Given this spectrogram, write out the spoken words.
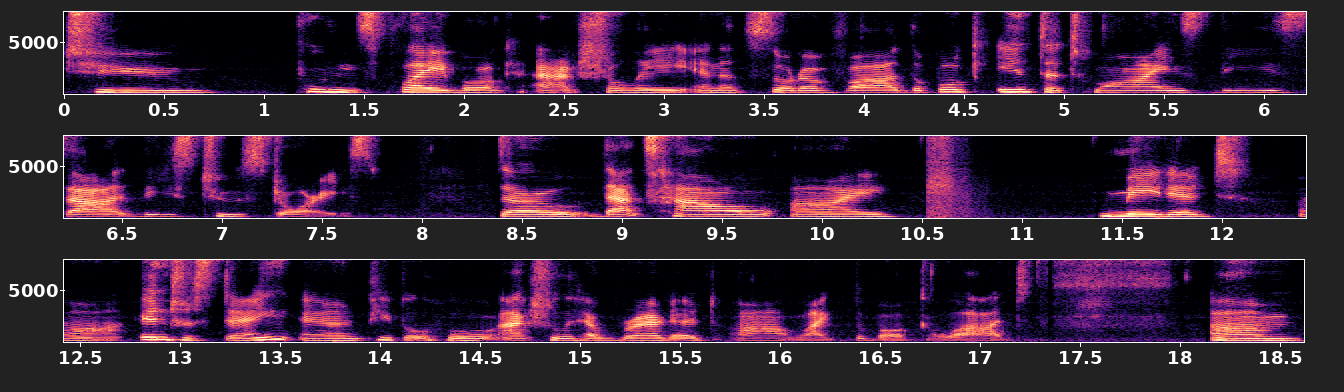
to Putin's playbook, actually, and it's sort of uh, the book intertwines these uh, these two stories. So that's how I made it uh, interesting, and people who actually have read it uh, like the book a lot. Um,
